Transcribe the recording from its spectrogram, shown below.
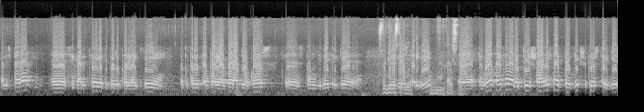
Καλησπέρα. Ε, συγχαρητήρια για την πρωτοποριακή, το πρωτοποριακό ραδιοκόρς και στον Δημήτρη και στον κύριο Στεργή. Ναι, ε, εγώ θα ήθελα να ρωτήσω αν έχει να υποδείξει ο κύριος Στεργής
